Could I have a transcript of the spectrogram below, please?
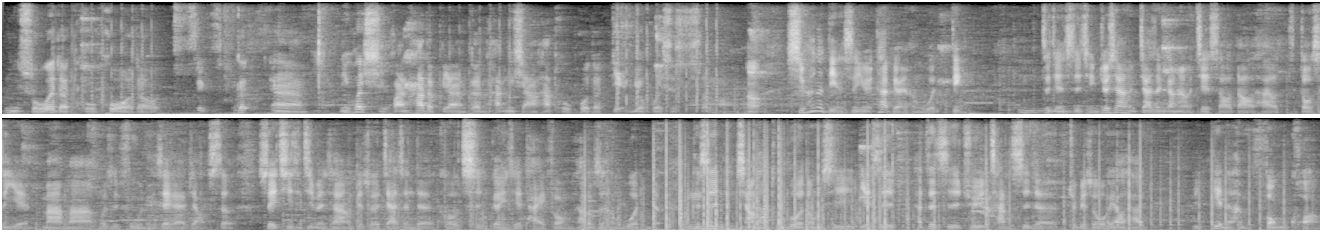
你所谓的突破的这个嗯，你会喜欢他的表演，跟他你想要他突破的点又会是什么？嗯，喜欢的点是因为他的表演很稳定。这件事情，就像嘉珍刚刚有介绍到，他有都是演妈妈或是妇女这类的角色，所以其实基本上，比如说嘉珍的口齿跟一些台风，他都是很稳的。可是想要他突破的东西，也是他这次去尝试的。就比如说，我会要他变得很疯狂，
